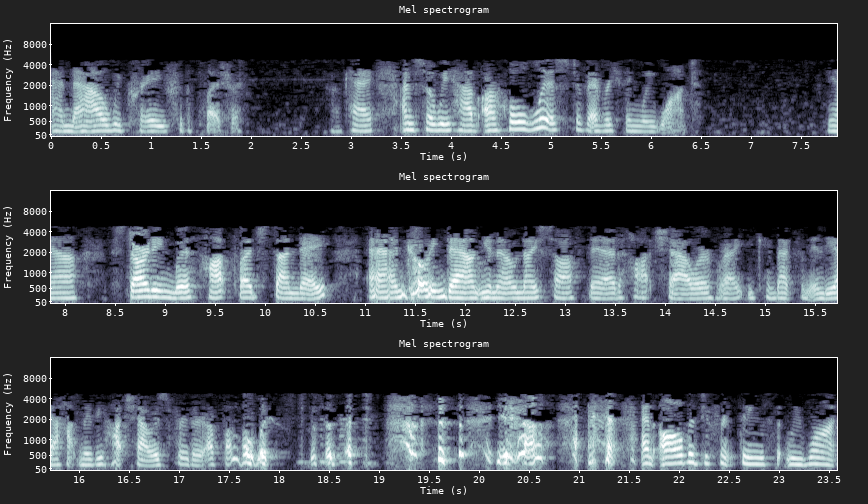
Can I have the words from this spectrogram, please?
and now we crave for the pleasure. Okay? And so we have our whole list of everything we want. Yeah? Starting with hot fudge sundae and going down, you know, nice soft bed, hot shower, right? You came back from India, hot, maybe hot showers further up on the list, it? yeah? and all the different things that we want.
